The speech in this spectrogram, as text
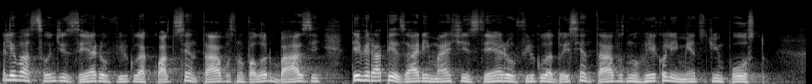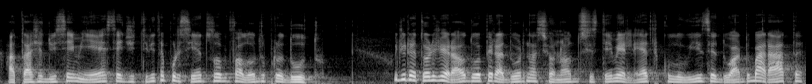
a elevação de 0,4 centavos no valor base deverá pesar em mais de 0,2 centavos no recolhimento de imposto. A taxa do ICMS é de 30% sobre o valor do produto. O diretor-geral do Operador Nacional do Sistema Elétrico, Luiz Eduardo Barata,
